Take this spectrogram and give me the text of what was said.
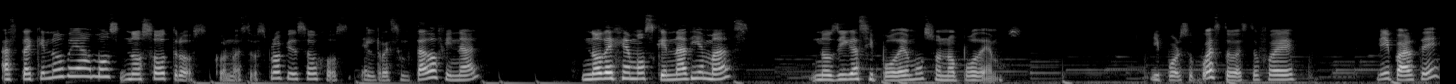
hasta que no veamos nosotros con nuestros propios ojos el resultado final, no dejemos que nadie más nos diga si podemos o no podemos. Y por supuesto, esto fue mi parte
